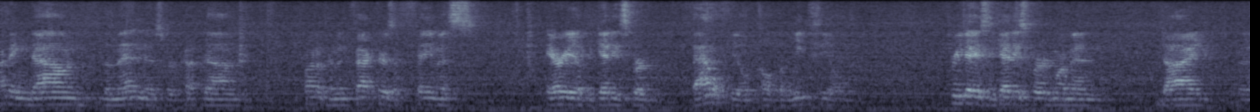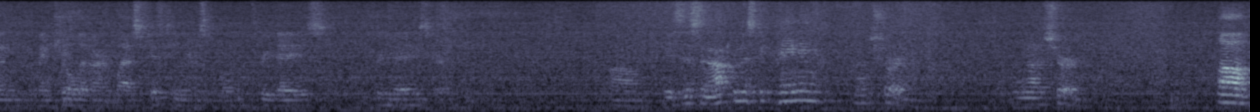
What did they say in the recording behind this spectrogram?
cutting down the men as were cut down in front of him. In fact, there's a famous area of the Gettysburg battlefield called the wheat field. Three days in Gettysburg, more men died than have been killed in our last 15 years of war. Three days, three days here. Um, is this an optimistic painting? Not sure. I'm not sure. Um,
